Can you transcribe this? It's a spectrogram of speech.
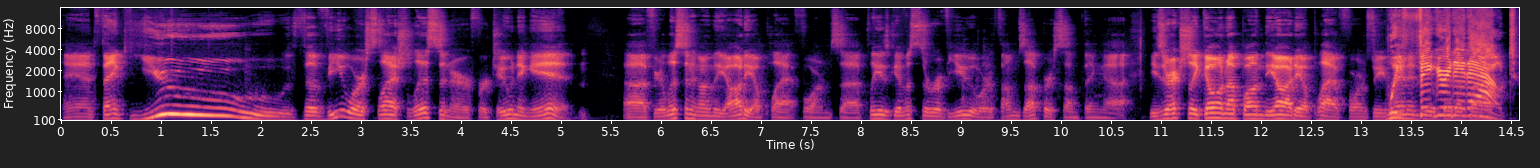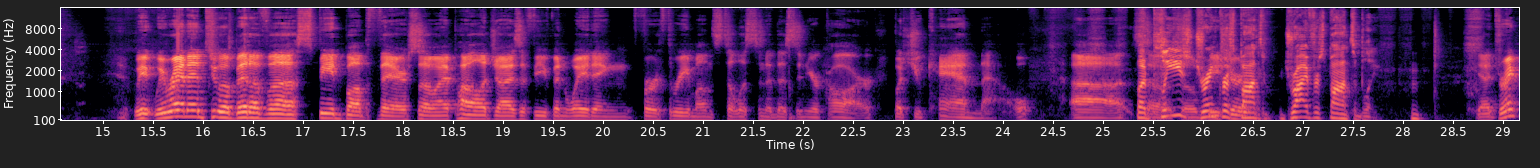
And thank you, the viewer slash listener, for tuning in. Uh, if you're listening on the audio platforms, uh, please give us a review or a thumbs up or something. Uh, these are actually going up on the audio platforms. We ran figured it a- out. we we ran into a bit of a speed bump there, so I apologize if you've been waiting for three months to listen to this in your car, but you can now. Uh, But so- please so drink sure- respons- drive responsibly. Yeah, drink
